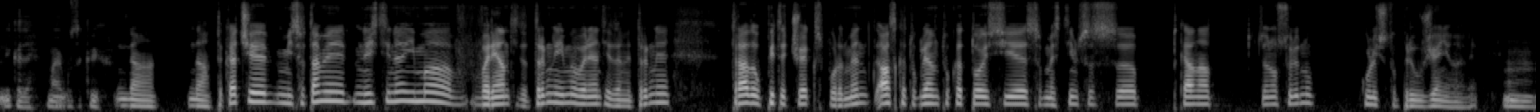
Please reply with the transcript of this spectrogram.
Никъде, май го закрих. Да, да. Така че мисълта ми е, наистина има варианти да тръгне, има варианти да не тръгне. Трябва да опита човек, според мен. Аз като гледам тук, той си е съвместим с а, така на едно солидно количество приложения. Нали? Mm.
